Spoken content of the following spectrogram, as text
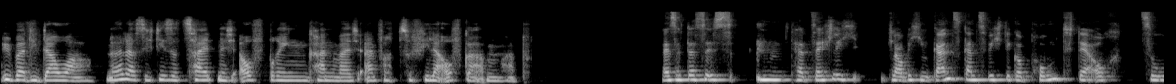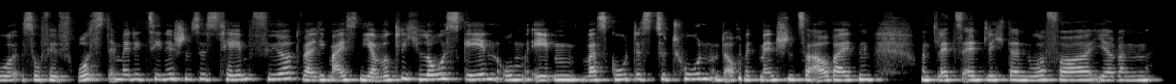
über die Dauer, ne, dass ich diese Zeit nicht aufbringen kann, weil ich einfach zu viele Aufgaben habe. Also das ist tatsächlich, glaube ich, ein ganz, ganz wichtiger Punkt, der auch zu so viel Frust im medizinischen System führt, weil die meisten ja wirklich losgehen, um eben was Gutes zu tun und auch mit Menschen zu arbeiten und letztendlich dann nur vor ihren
